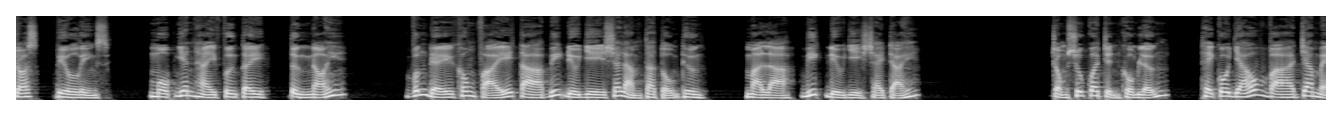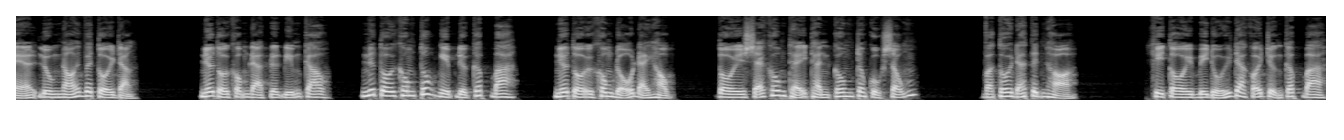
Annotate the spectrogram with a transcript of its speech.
George Billings, một danh hài phương Tây, từng nói Vấn đề không phải ta biết điều gì sẽ làm ta tổn thương, mà là biết điều gì sai trái. Trong suốt quá trình khôn lớn, thầy cô giáo và cha mẹ luôn nói với tôi rằng nếu tôi không đạt được điểm cao, nếu tôi không tốt nghiệp được cấp 3, nếu tôi không đổ đại học, tôi sẽ không thể thành công trong cuộc sống. Và tôi đã tin họ. Khi tôi bị đuổi ra khỏi trường cấp 3,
